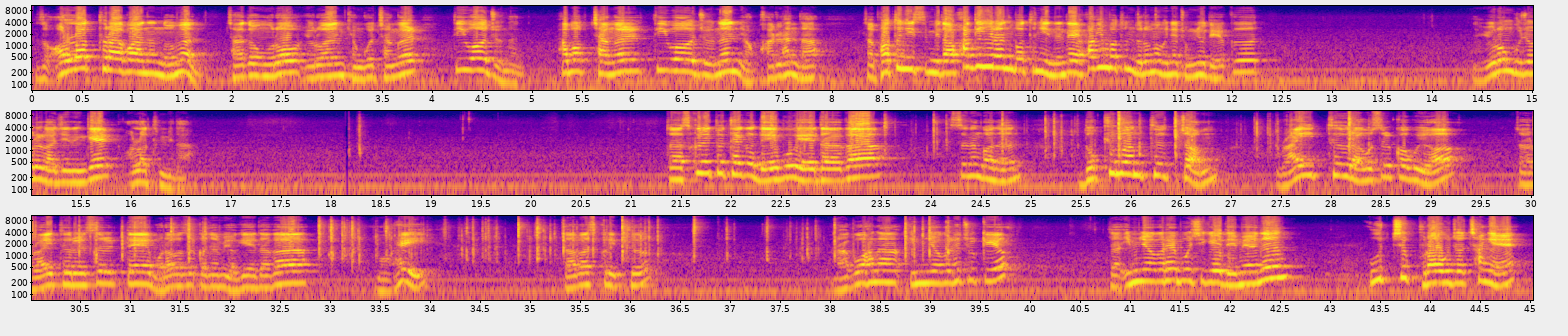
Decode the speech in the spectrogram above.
그래서 alert라고 하는 놈은 자동으로 이러한 경고창을 띄워주는 팝업창을 띄워주는 역할을 한다. 자 버튼이 있습니다. 확인이라는 버튼이 있는데 확인 버튼 누르면 그냥 종료돼요. 끝. 이런 구조를 가지는 게 alert입니다. 자, 스크립트 태그 내부에다가 쓰는 거는 document.write라고 쓸 거고요. 자, write를 쓸 때 뭐라고 쓸 거냐면 여기에다가 뭐 hey 자바스크립트 라고 하나 입력을 해 줄게요. 자, 입력을 해 보시게 되면은 우측 브라우저 창에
